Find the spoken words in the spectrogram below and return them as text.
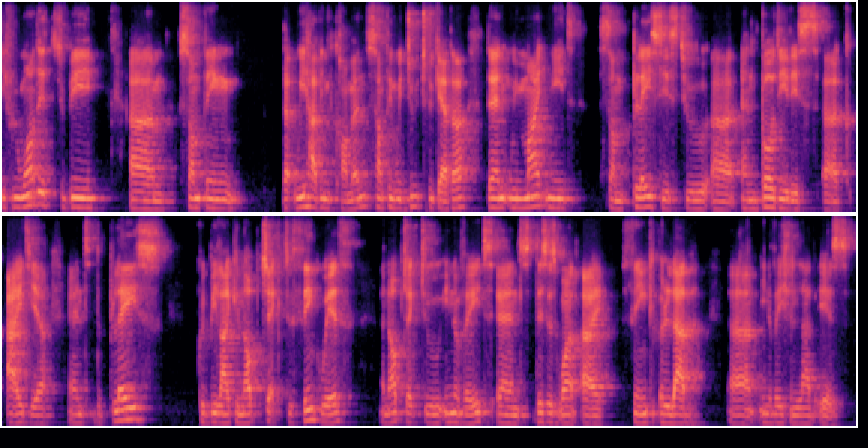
if we want it to be um, something that we have in common, something we do together, then we might need some places to uh, embody this uh, idea. And the place could be like an object to think with, an object to innovate. And this is what I think a lab, uh, innovation lab is.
